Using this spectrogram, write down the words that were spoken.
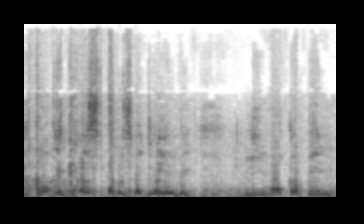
Di ko kay gasto sa Jollibee. Libo kapin.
